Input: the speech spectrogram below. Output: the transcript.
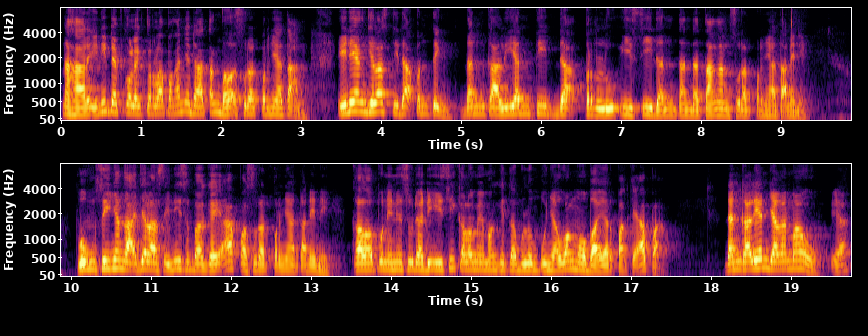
Nah hari ini debt collector lapangannya datang bawa surat pernyataan. Ini yang jelas tidak penting dan kalian tidak perlu isi dan tanda tangan surat pernyataan ini. Fungsinya nggak jelas ini sebagai apa surat pernyataan ini. Kalaupun ini sudah diisi kalau memang kita belum punya uang mau bayar pakai apa. Dan kalian jangan mau ya.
